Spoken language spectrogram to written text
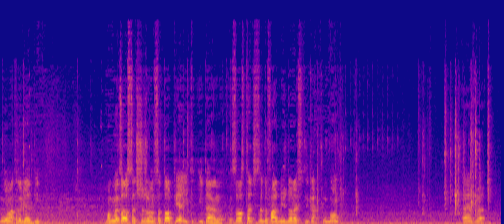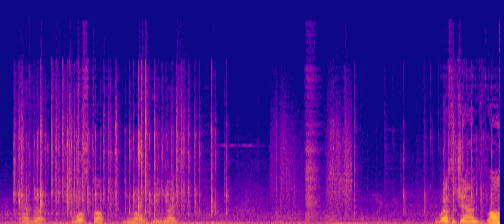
nie ma tragedii. Mogłem zostać szczerze mówiąc na topie i, i ten, zostać i sobie dofarmić do Lifesticka błąd. Ever, ever was top, no ignite. Ogółem straciłem, no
